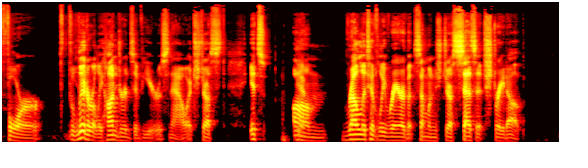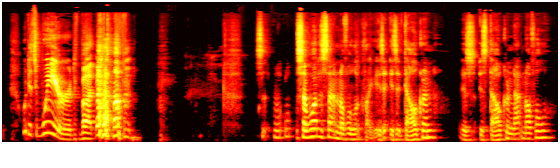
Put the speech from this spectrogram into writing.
for literally hundreds of years now it's just it's Yeah. um relatively rare that someone just says it straight up which is weird but um, So, so what does that novel look like? Is it is it Dhalgren? Is is Dhalgren that novel?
